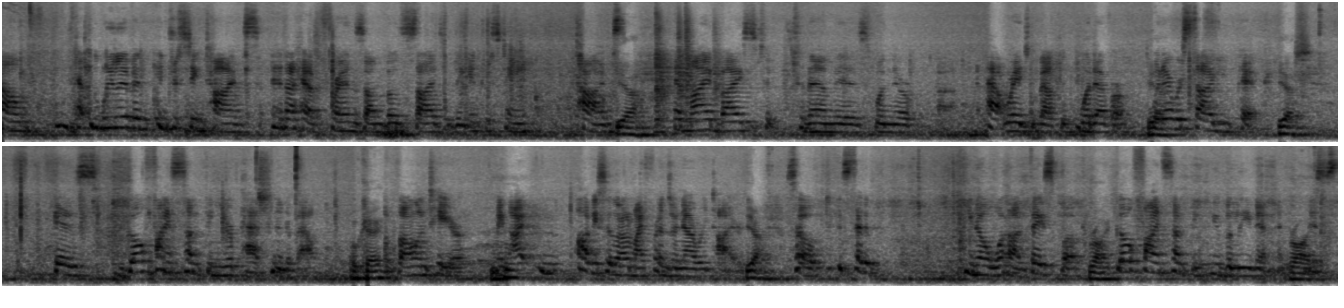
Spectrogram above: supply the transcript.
Um, we live in interesting times, and I have friends on both sides of the interesting times. Yeah. And my advice to, to them is when they're uh, outraged about the whatever, Yeah. whatever side you pick, Yes. is go find something you're passionate about. Okay. Volunteer. I mean, I obviously a lot of my friends are now retired. Mm-hmm. Yeah. So instead of, you know, what on Facebook, Right. go find something you believe in. And Right. this-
